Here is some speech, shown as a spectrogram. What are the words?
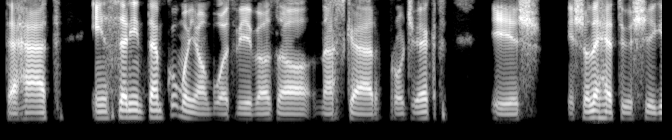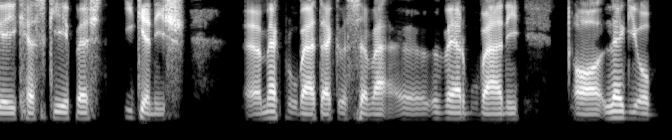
tehát én szerintem komolyan volt véve az a NASCAR projekt, és, és a lehetőségeikhez képest igenis megpróbálták összeverbuválni a legjobb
